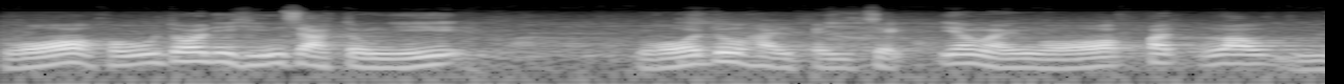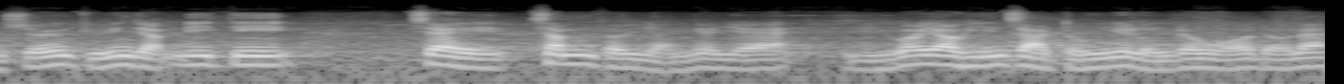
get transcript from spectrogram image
我好多啲譴責動議，我都係被直，因為我不嬲唔想捲入呢啲即係針對人嘅嘢。如果有譴責動議嚟到我度咧，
